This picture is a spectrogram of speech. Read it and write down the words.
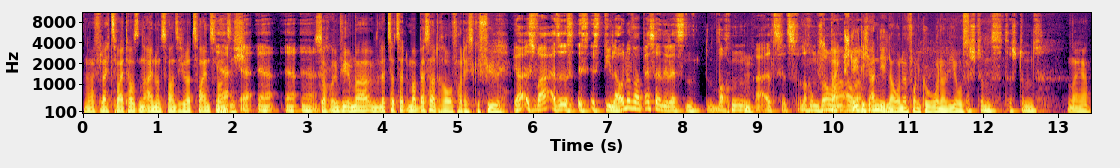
Na, vielleicht 2021 oder Ja, 22. ja, ja, ja, ja. Ist doch irgendwie immer in letzter Zeit immer besser drauf, hatte ich das Gefühl. Ja, es war, also es, es, es, die Laune war besser in den letzten Wochen als jetzt noch im Sommer. Steigt stetig an die Laune von Das Coronavirus. stimmt, das stimmt. Naja,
